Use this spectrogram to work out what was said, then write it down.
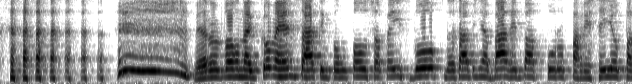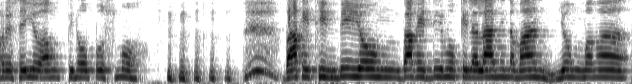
Meron pong nag-comment sa ating pong post sa Facebook na sabi niya, bakit ba puro pariseyo, pariseyo ang pinopost mo? bakit hindi yung, bakit di mo kilalanin naman yung mga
